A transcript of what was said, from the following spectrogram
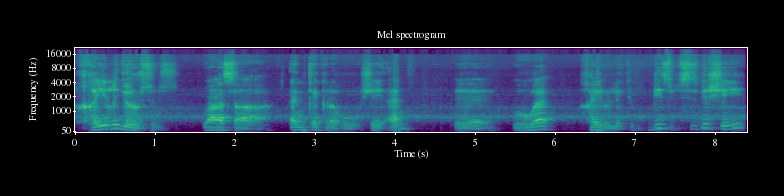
hayırlı görürsünüz. Ve asa en tekrahu şey'en ve huve hayrul leküm. Biz siz bir şeyi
